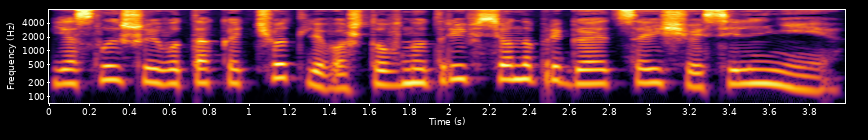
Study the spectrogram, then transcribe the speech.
Я слышу его так отчетливо, что внутри все напрягается еще сильнее.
